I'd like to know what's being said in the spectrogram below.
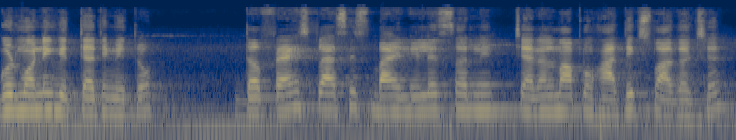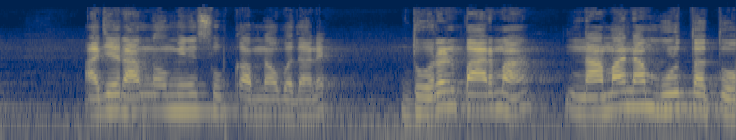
ગુડ મોર્નિંગ વિદ્યાર્થી મિત્રો. The friends classes by Nilesh સરની ચેનલમાં આપણું હાર્દિક સ્વાગત છે. આજે રામનવમીની શુભકામનાઓ બધાને. ધોરણ બારમાં નામાના મૂળ તત્વો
